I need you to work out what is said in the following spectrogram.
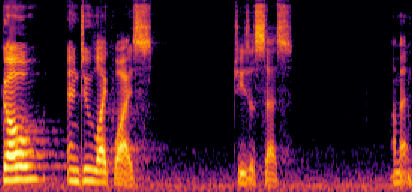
Go and do likewise, Jesus says. Amen.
